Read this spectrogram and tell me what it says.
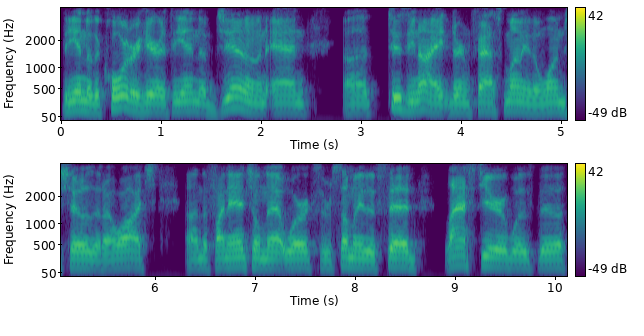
the end of the quarter here at the end of June, and uh, Tuesday night during Fast Money, the one show that I watch on the financial networks, there was somebody that said last year was the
